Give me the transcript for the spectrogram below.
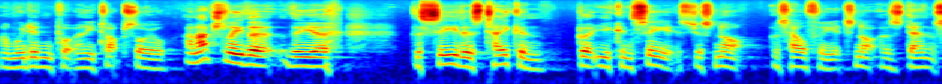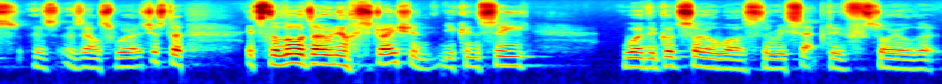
And we didn't put any topsoil. And actually, the, the, uh, the seed is taken, but you can see it's just not as healthy, it's not as dense as, as elsewhere. It's just a, it's the Lord's own illustration. You can see where the good soil was, the receptive soil that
